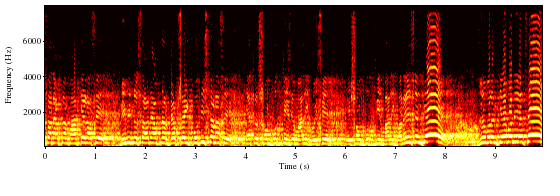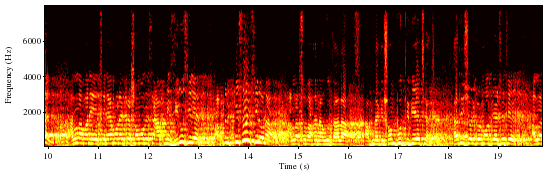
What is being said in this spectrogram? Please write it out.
স্থানে আপনার মার্কেট আছে, বিভিন্ন স্থানে আপনার ব্যবসায়িক প্রতিষ্ঠান আছে। এত সম্পত্তির যে মালিক হয়েছেন এই সম্পত্তির মালিক বানিয়েছেন কে? জুড়ে বলেন, কে বানিয়েছেন আল্লাহ বানিয়েছেন, এমন একটা সময় গেছে, আপনি জিরু ছিলেন, আপনার কিছুই ছিল না। আল্লাহ সুবাহানাহু তালা আপনাকে সম্পত্তি দিয়েছেন। হাদিস শরীফের মধ্যে এসেছে, আল্লাহ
